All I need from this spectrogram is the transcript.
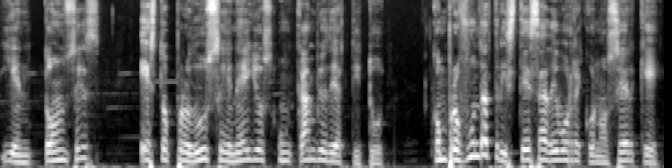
y entonces esto produce en ellos un cambio de actitud. Con profunda tristeza debo reconocer que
